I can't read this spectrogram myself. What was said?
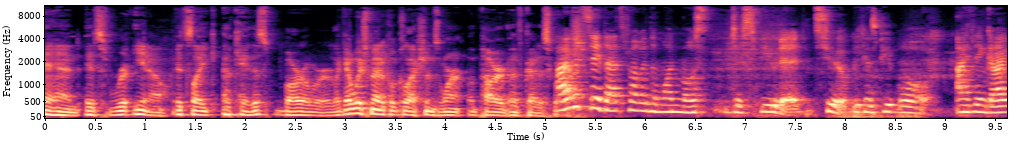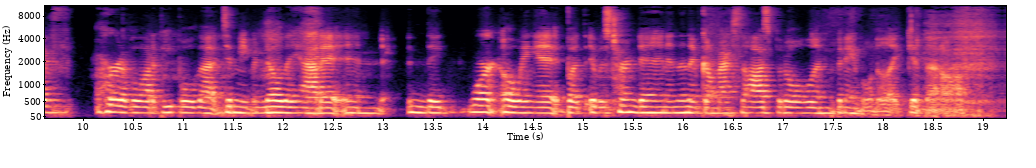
and it's re- you know it's like okay this borrower like i wish medical collections weren't a part of credit scores I would say that's probably the one most disputed too, because people, I think I've heard of a lot of people that didn't even know they had it and, and they weren't owing it, but it was turned in and then they've gone back to the hospital and been able to like get that off.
